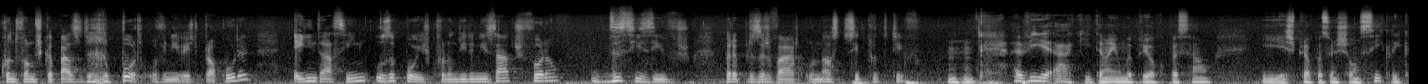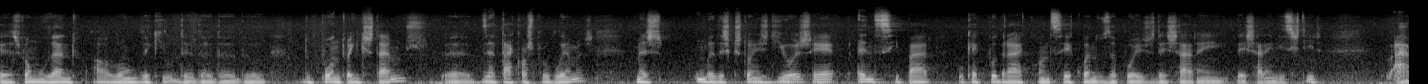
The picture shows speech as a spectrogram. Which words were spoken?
quando formos capazes de repor os níveis de procura, ainda assim os apoios que foram dinamizados foram decisivos para preservar o nosso tecido produtivo. Uhum. Havia há aqui também uma preocupação e as preocupações são cíclicas, vão mudando ao longo daquilo, de, de, de, do ponto em que estamos, uh, de ataque aos problemas, mas uma das questões de hoje é antecipar o que é que poderá acontecer quando os apoios deixarem, deixarem de existir. Há,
